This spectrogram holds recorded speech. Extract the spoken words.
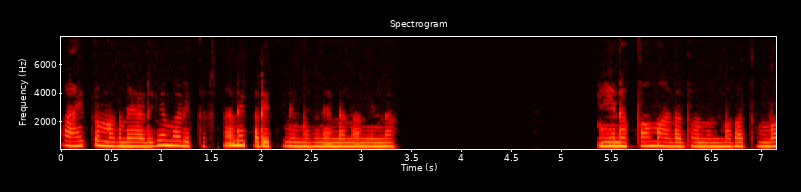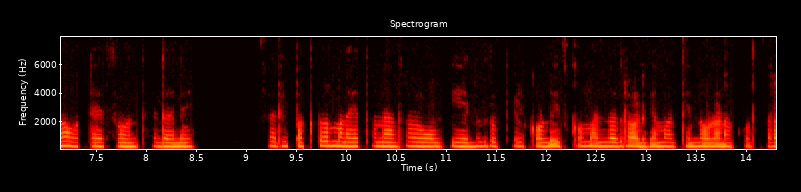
ಆಯಿತು ಮಗನೇ, ಅಡುಗೆ ಮಾಡಿದ ತಕ್ಷಣನೇ ಕರಿತೀನಿ ಮಗನೇ, ನಾನು ನಿನ್ನ. ಏನಪ್ಪ ಮಾಡೋದು? ನನ್ನ ಮಗ ತುಂಬ ಹೊಟ್ಟೆ ಅಂತ ಇದ್ದಾನೆ. ಸರಿ, ಪಕ್ಕದವ್ರ ಮನೆ ಹತ್ರನಾದ್ರೂ ಹೋಗಿ ಏನಾದರೂ ಕೇಳ್ಕೊಂಡು ಇಸ್ಕೊಂಬಂದಾದ್ರೂ ಅಡುಗೆ ಮಾಡ್ತೀನಿ, ನೋಡೋಣ ಕೊಡ್ತಾರ?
